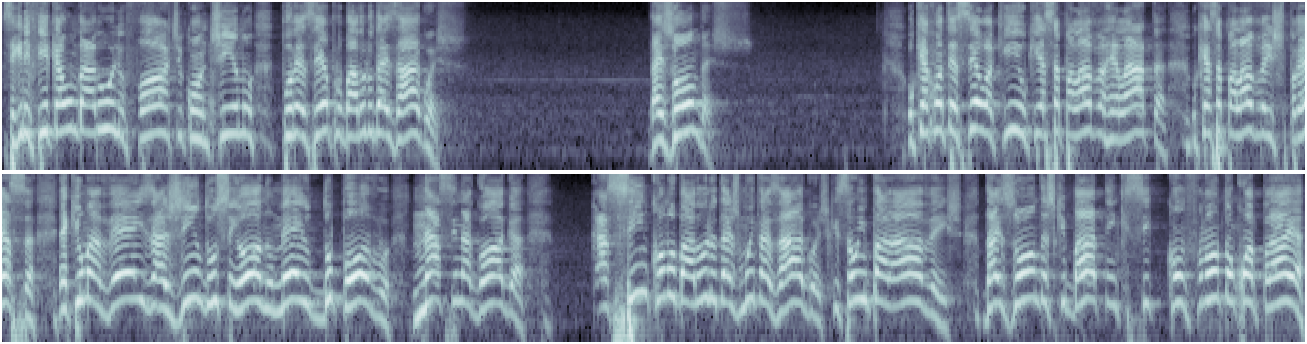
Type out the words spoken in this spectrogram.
significa um barulho forte, contínuo, por exemplo, o barulho das águas, das ondas. O que aconteceu aqui, o que essa palavra relata, o que essa palavra expressa, é que uma vez agindo o Senhor no meio do povo, na sinagoga, assim como o barulho das muitas águas, que são imparáveis, das ondas que batem, que se confrontam com a praia,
